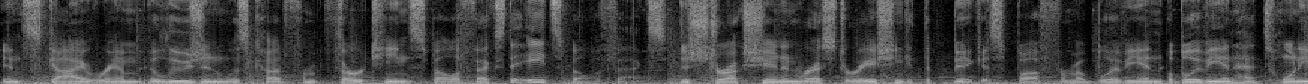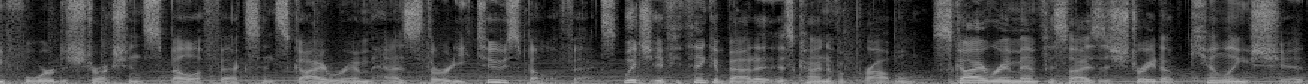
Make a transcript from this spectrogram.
In Skyrim, illusion was cut from 13 spell effects to 8 spell effects. Destruction and restoration get the biggest buff from Oblivion. Oblivion had 24 destruction spell effects, and Skyrim has 32 spell effects, which, if you think about it, is kind of a problem. Skyrim emphasizes straight up killing shit,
